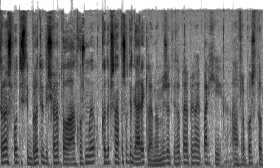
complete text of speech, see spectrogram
Θέλω να σου πω ότι στην πρώτη οντισιόν από το άγχος μου κόντεψα να πέσω από την καρέκλα. Νομίζω ότι εδώ πέρα πρέπει να υπάρχει άνθρωπος ο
